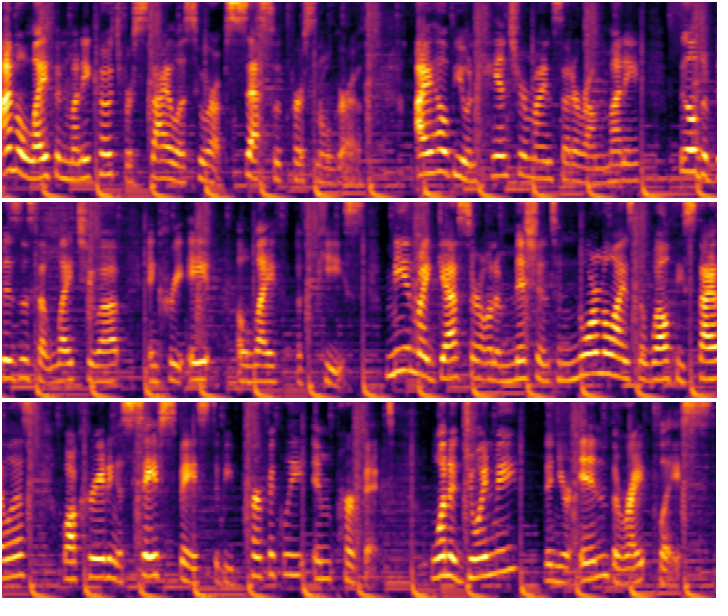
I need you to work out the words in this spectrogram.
I'm a life and money coach for stylists who are obsessed with personal growth. I help you enhance your mindset around money, build a business that lights you up, and create a life of peace. Me and my guests are on a mission to normalize the wealthy stylist while creating a safe space to be perfectly imperfect. Want to join me? Then you're in the right place.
